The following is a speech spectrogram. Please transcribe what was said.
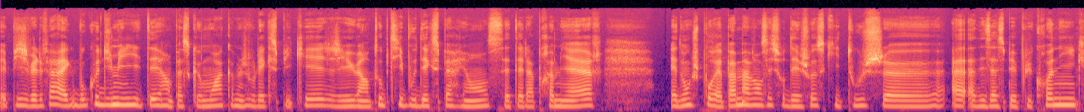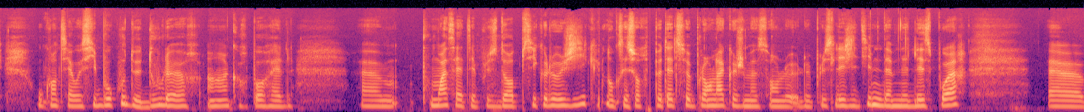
et puis je vais le faire avec beaucoup d'humilité, hein, parce que moi, comme je vous l'ai expliqué, j'ai eu un tout petit bout d'expérience, c'était la première. Et donc, je pourrais pas m'avancer sur des choses qui touchent euh, à, des aspects plus chroniques ou quand il y a aussi beaucoup de douleurs hein, corporelles. Euh, pour moi, ça a été plus d'ordre psychologique. Donc, c'est sur peut-être ce plan-là que je me sens le, plus légitime d'amener de l'espoir. Euh,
